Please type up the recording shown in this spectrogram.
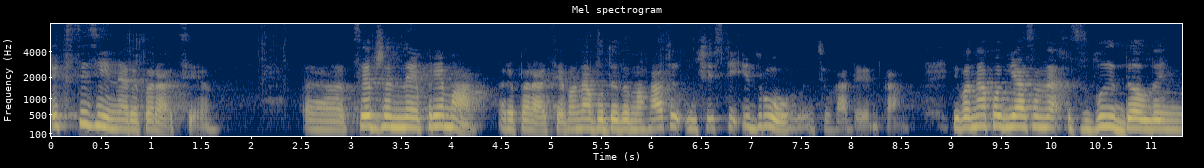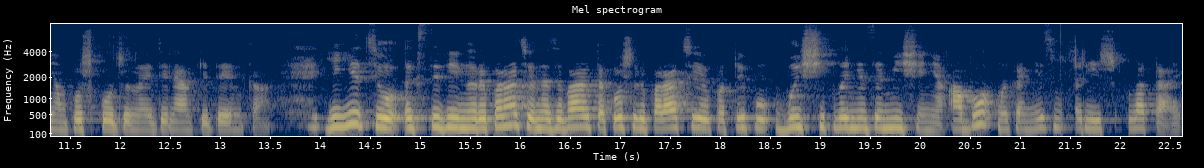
Ексцизійна репарація. Це вже не пряма репарація, вона буде вимагати участі і другого ланцюга ДНК. І вона пов'язана з видаленням пошкодженої ділянки ДНК. Її цю ексцизійну репарацію називають також репарацією по типу вищіплення заміщення або механізм ріж-латай.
